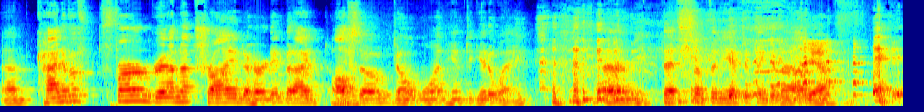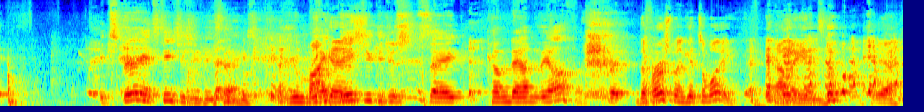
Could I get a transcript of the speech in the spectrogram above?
Um, kind of a firm grip. I'm not trying to hurt him, but I also don't want him to get away. Um, that's something you have to think about. Yeah. Experience teaches you these things. You might Because- think you could just say, "Come down to the office," but The first one gets away. I mean, yeah.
